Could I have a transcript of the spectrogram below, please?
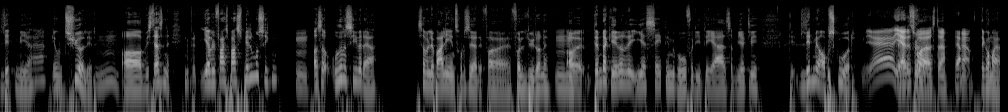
lidt mere ja. eventyrligt. Mm. Og hvis det er sådan, jeg vil faktisk bare spille musikken, Mm. og så uden at sige, hvad det er, så vil jeg bare lige introducere det for, øh, for lytterne. Mhm. Mm. Og øh, dem, der gætter det, I er sat nemme gode, fordi det er altså virkelig det er lidt mere obskurt. Ja, Øh, ja, det tror føler jeg jeg. også, der. Ja, ja. det kommer her.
